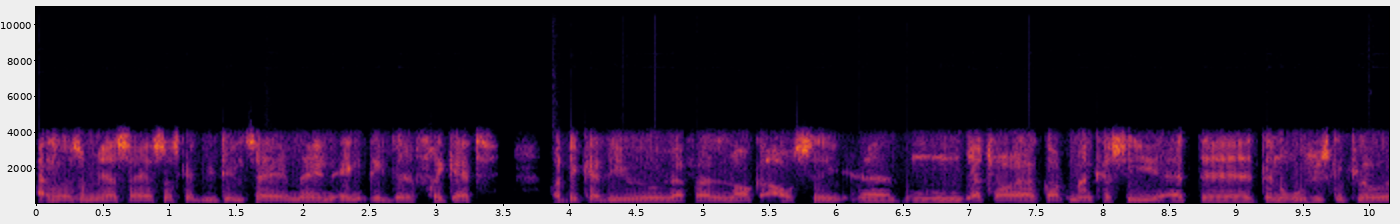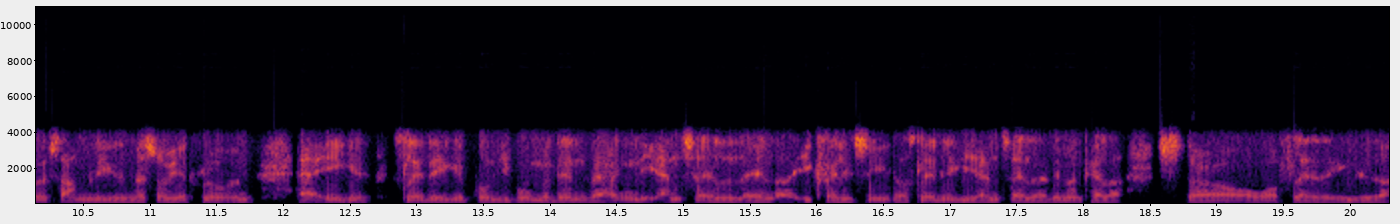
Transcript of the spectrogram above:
Altså, som jeg sagde, så skal de deltage med en enkelt frigat, fregat og det kan de jo i hvert fald nok afse. Øh, mm, jeg tror godt, man kan sige, at øh, den russiske flåde sammenlignet med sovjetflåden er ikke slet ikke på niveau med den, hverken i antal eller i kvalitet, og slet ikke i antallet af det, man kalder større overfladeenheder.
